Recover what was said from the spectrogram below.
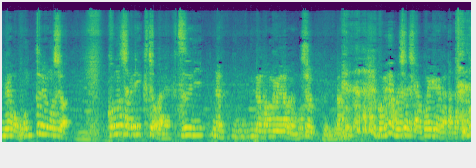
でも本当に面白いこの喋り口調がね普通になな番組の中で面白くなってるからごめんね面白いしか覚えるよかったんだけど寝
